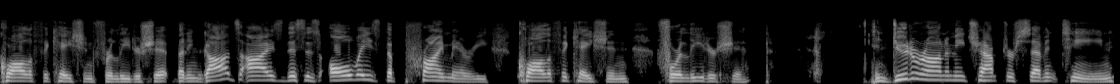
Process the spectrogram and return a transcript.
qualification for leadership, but in God's eyes, this is always the primary qualification for leadership. In Deuteronomy chapter 17,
